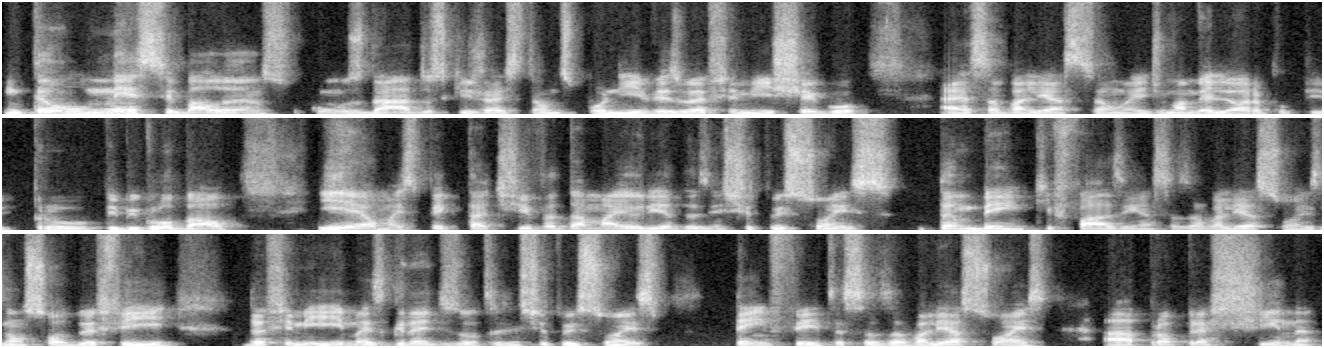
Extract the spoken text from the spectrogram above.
Então, uhum. nesse balanço, com os dados que já estão disponíveis, o FMI chegou a essa avaliação aí de uma melhora para o PIB global, e é uma expectativa da maioria das instituições também que fazem essas avaliações, não só do FI, do FMI, mas grandes outras instituições têm feito essas avaliações. A própria China,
